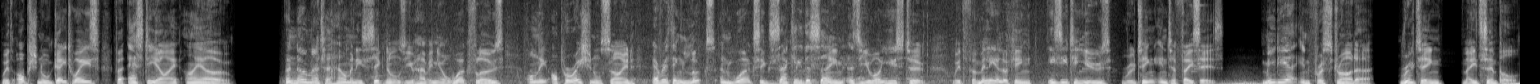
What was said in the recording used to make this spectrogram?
with optional gateways for SDI I.O. And no matter how many signals you have in your workflows, on the operational side, everything looks and works exactly the same as you are used to, with familiar looking, easy to use routing interfaces. MediaInfra Strada. Routing made simple.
